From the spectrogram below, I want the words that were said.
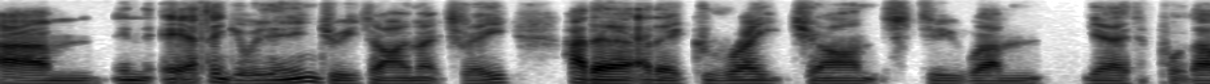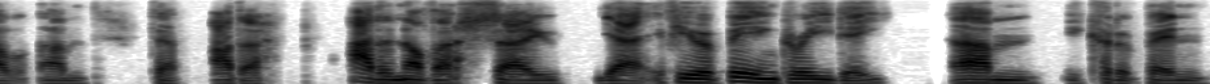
um in I think it was in injury time actually had a had a great chance to um yeah to put that um to add a add another. So yeah, if you were being greedy, um you could have been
